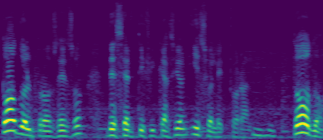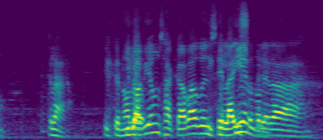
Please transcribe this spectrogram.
todo el proceso de certificación ISO electoral. Todo. Claro. Y que no lo, habíamos acabado en y que la ISO no le da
